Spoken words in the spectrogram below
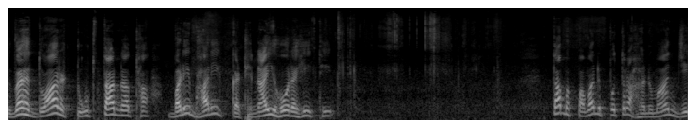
वह द्वार टूटता न था। बड़ी भारी कठिनाई हो रही थी। तब पवन पुत्र हनुमान जी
